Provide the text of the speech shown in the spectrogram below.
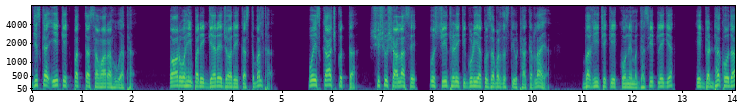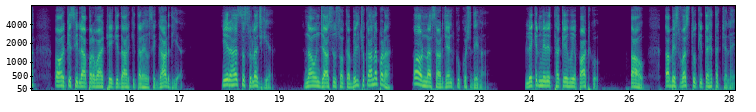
जिसका एक एक पत्ता संवारा हुआ था, और वहीं पर एक गैरेज और एक अस्तबल था। वो इस काच कुत्ता, शिशुशाला से उस चीथड़े की गुड़िया को ज़बरदस्ती उठाकर लाया। बगीचे के एक कोने में घसीट ले गया, एक गड्ढा खोदा और किसी लापरवाह ठेकेदार की तरह उसे गाड़ दिया। ये रहस्य सुलझ गया। न उन जासूसों का बिल चुकाना पड़ा और न सार्जेंट को कुछ देना। लेकिन मेरे थके हुए पाठ को, आओ, अब इस वस्तु की तह तक चले।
